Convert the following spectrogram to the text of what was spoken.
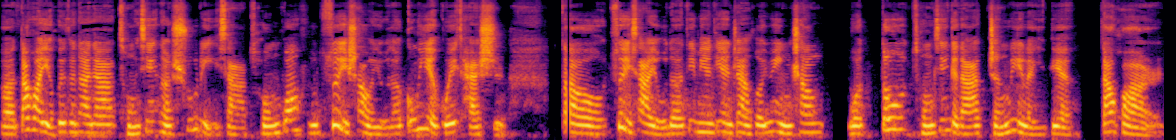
呃，待会儿也会跟大家重新的梳理一下，从光伏最上游的工业硅开始，到最下游的地面电站和运营商，我都重新给大家整理了一遍，待会儿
